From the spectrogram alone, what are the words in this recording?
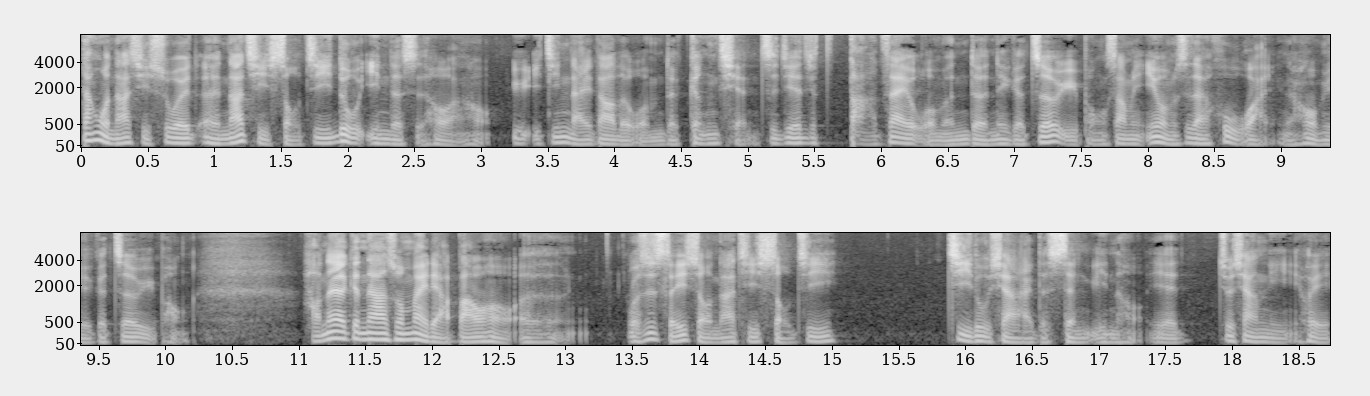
当我拿起数位呃拿起手机录音的时候啊，哈，雨已经来到了我们的跟前，直接就打在我们的那个遮雨棚上面，因为我们是在户外，然后我们有一个遮雨棚。好，那要跟大家说卖俩包哈，呃，我是随手拿起手机记录下来的声音哈，也就像你会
